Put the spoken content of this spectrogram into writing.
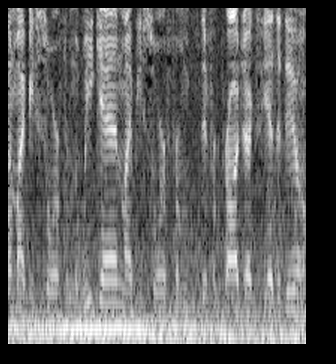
on. Might be sore from the weekend, might be sore from different projects he had to do.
